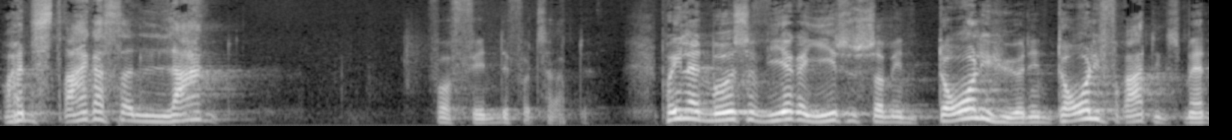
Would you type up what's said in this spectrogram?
og han strækker sig langt for at finde det fortabte. På en eller anden måde så virker Jesus som en dårlig hyrde, en dårlig forretningsmand,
